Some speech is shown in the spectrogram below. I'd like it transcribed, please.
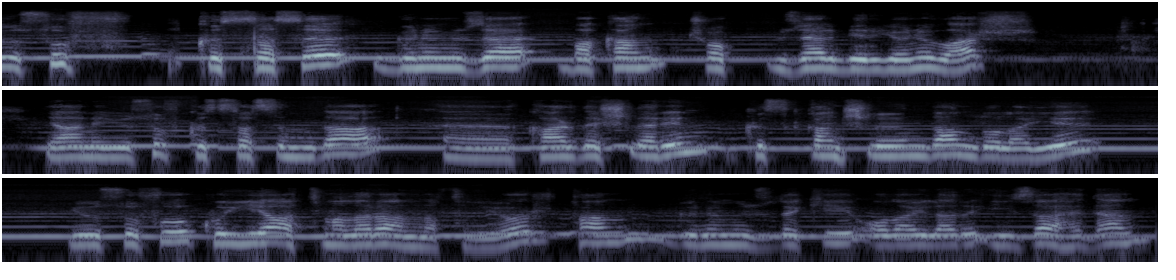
Yusuf kıssası günümüze bakan çok güzel bir yönü var. Yani Yusuf kıssasında e, kardeşlerin kıskançlığından dolayı Yusuf'u kuyuya atmaları anlatılıyor. Tam günümüzdeki olayları izah eden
